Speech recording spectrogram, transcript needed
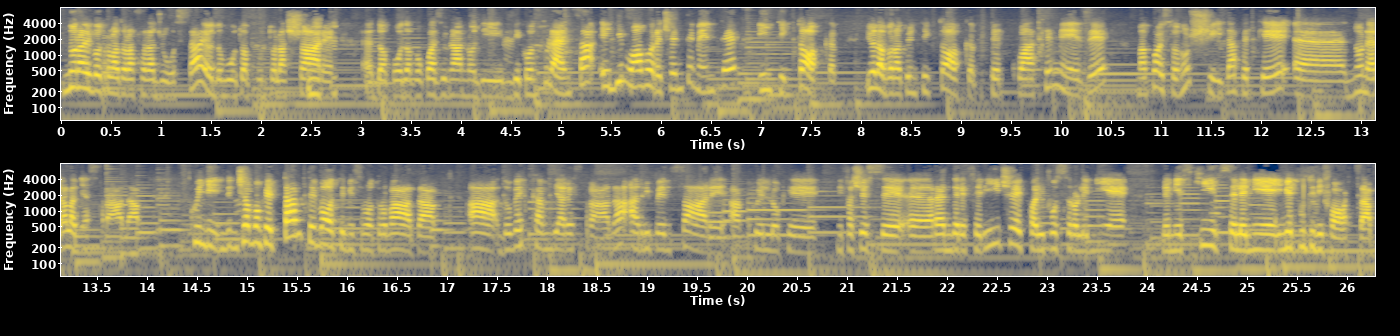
non avevo trovato la strada giusta e ho dovuto appunto lasciare mm-hmm. eh, dopo, dopo, quasi un anno di, di, consulenza e di nuovo recentemente in TikTok. Io ho lavorato in TikTok per qualche mese, ma poi sono uscita perché eh, non era la mia strada. Quindi diciamo che tante volte mi sono trovata a dover cambiare strada, a ripensare a quello che mi facesse eh, rendere felice e quali fossero le mie, le mie le mie, i miei punti di forza.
